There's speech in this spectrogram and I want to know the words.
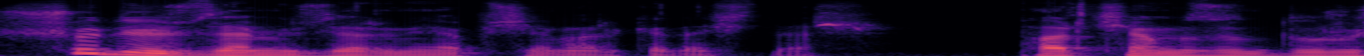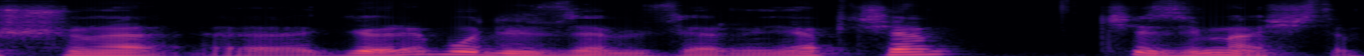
şu düzlem üzerine yapacağım arkadaşlar. Parçamızın duruşuna e, göre bu düzlem üzerine yapacağım. Çizimi açtım.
